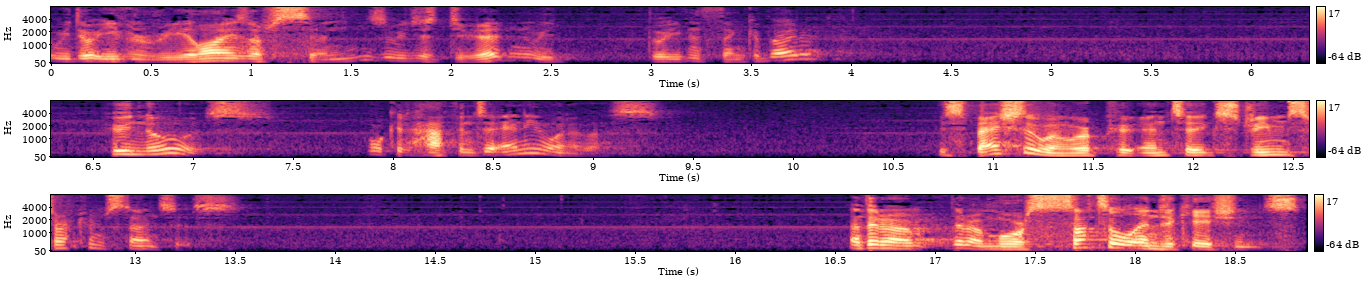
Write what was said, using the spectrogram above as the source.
We don't even realize our sins. We just do it and we don't even think about it. Who knows what could happen to any one of us? Especially when we're put into extreme circumstances. And there are, there are more subtle indications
